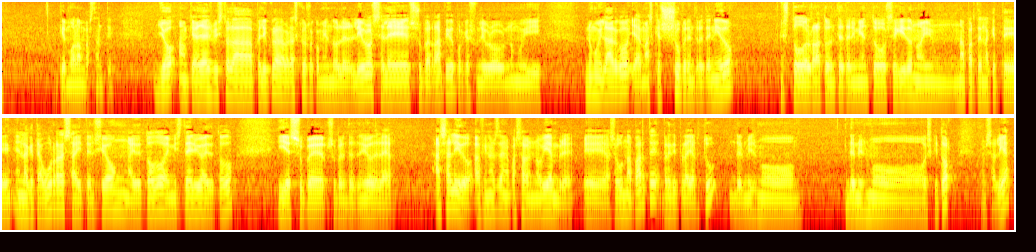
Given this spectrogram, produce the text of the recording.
que molan bastante. Yo, aunque hayáis visto la película, la verdad es que os recomiendo leer el libro. Se lee súper rápido porque es un libro no muy, no muy largo y además que es súper entretenido es todo el rato de entretenimiento seguido, no hay una parte en la que te, en la que te aburras, hay tensión, hay de todo, hay misterio, hay de todo y es súper súper entretenido de leer. Ha salido a finales del año pasado, en noviembre, eh, la segunda parte, Ready Player 2, del mismo, del mismo escritor, no me salía,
